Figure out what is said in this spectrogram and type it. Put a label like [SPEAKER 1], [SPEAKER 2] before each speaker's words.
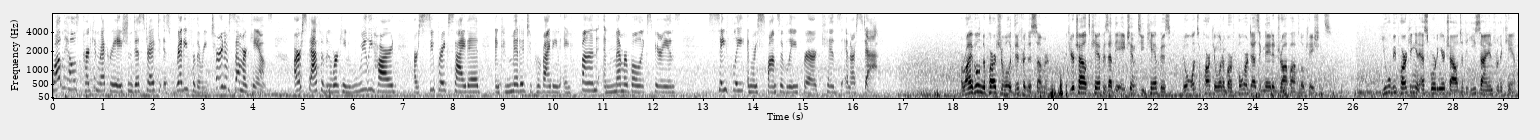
[SPEAKER 1] Tualatin Hills Park and Recreation District is ready for the return of summer camps. Our staff have been working really hard, are super excited, and committed to providing a fun and memorable experience safely and responsibly for our kids and our staff.
[SPEAKER 2] Arrival and departure will look different this summer. If your child's camp is at the HMT campus, you'll want to park in one of our four designated drop-off locations. You will be parking and escorting your child to the e-sign-in for the camp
